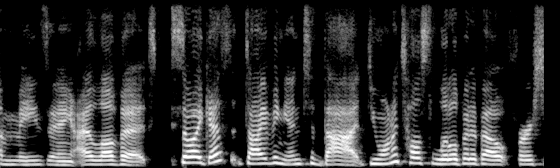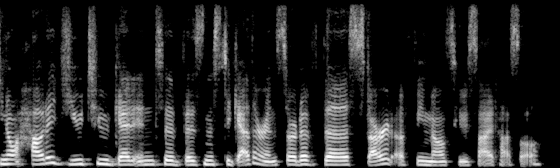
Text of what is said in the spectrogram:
Amazing. I love it. So I guess diving into that, do you want to tell us a little bit about first, you know, how did you two get into business together and sort of the start of Females Who Side Hustle?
